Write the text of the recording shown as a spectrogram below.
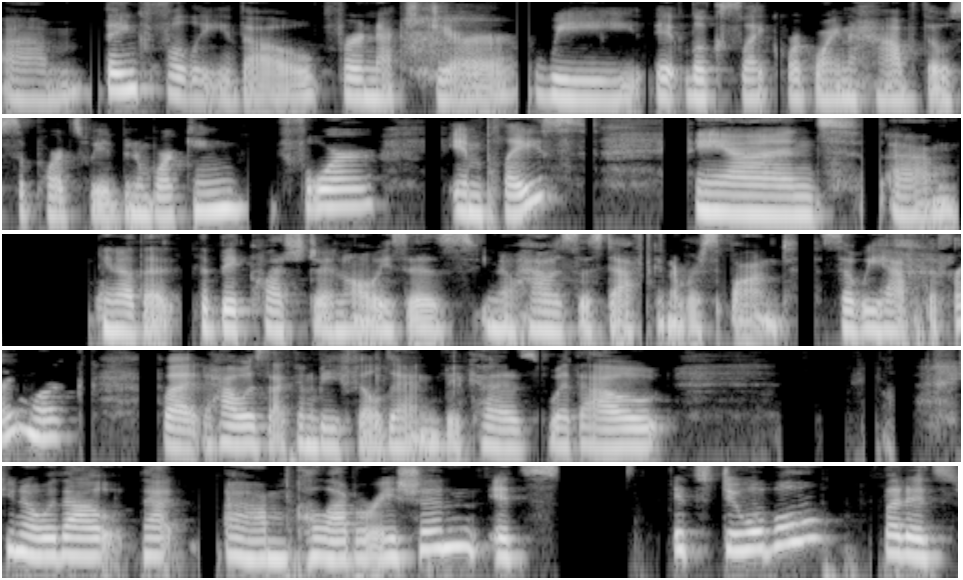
um, thankfully though for next year we it looks like we're going to have those supports we had been working for in place and um, you know, the, the big question always is, you know, how is the staff going to respond? So we have the framework, but how is that going to be filled in? Because without, you know, without that um, collaboration, it's it's doable, but it's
